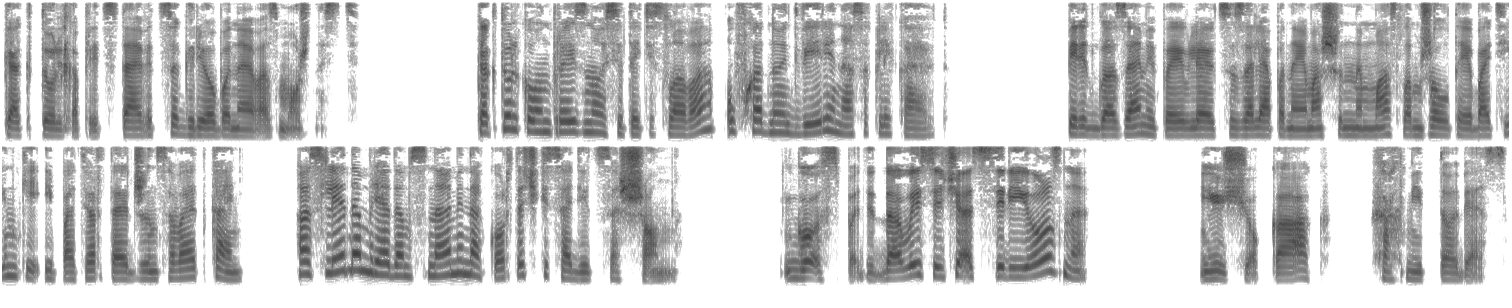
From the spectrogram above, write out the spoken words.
Как только представится грёбаная возможность. Как только он произносит эти слова, у входной двери нас окликают. Перед глазами появляются заляпанные машинным маслом желтые ботинки и потертая джинсовая ткань, а следом рядом с нами на корточке садится Шон. «Господи, да вы сейчас серьезно? Еще как!» — хохмит Тобиас.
